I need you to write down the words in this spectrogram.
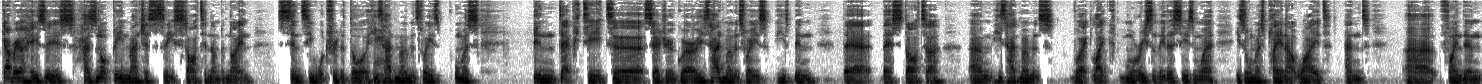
Gabriel Jesus has not been Manchester City starting number nine since he walked through the door. He's mm. had moments where he's almost been deputy to Sergio Aguero. He's had moments where he's he's been their their starter. Um, he's had moments like like more recently this season where he's almost playing out wide and uh, finding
